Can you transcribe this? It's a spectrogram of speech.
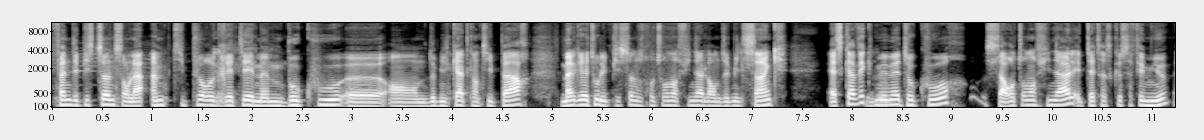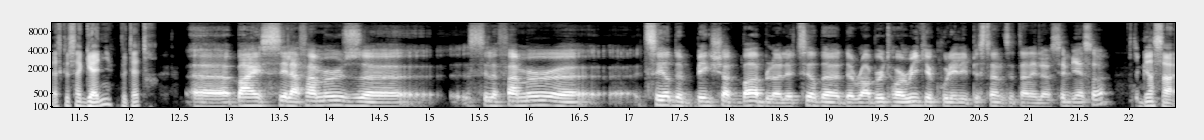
fans, des Pistons, on l'a un petit peu regretté, même beaucoup euh, en 2004 quand il part. Malgré tout, les Pistons retournent en finale en 2005. Est-ce qu'avec mmh Mehmet au cours, ça retourne en finale et peut-être est-ce que ça fait mieux? Est-ce que ça gagne peut-être? Ben, c'est la fameuse, c'est le fameux tir de Big Shot Bob, le tir de, Robert Horry qui a coulé les Pistons cette année-là. C'est bien ça? C'est bien ça.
